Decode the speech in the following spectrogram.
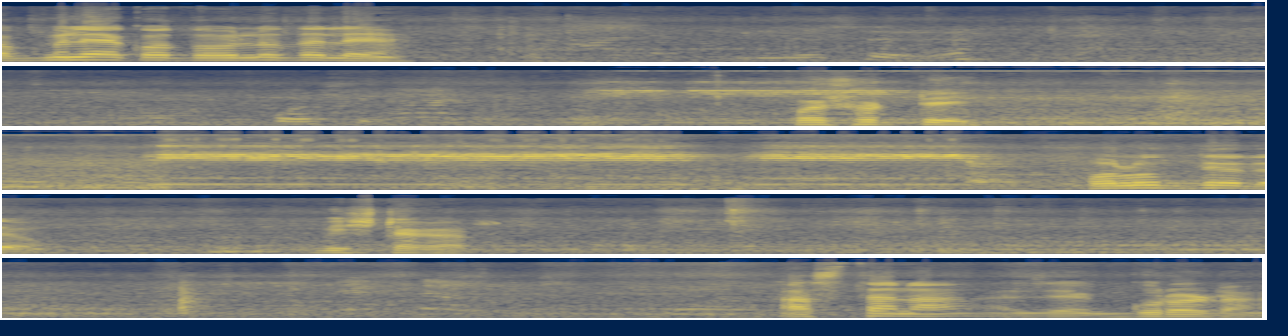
সব মিলে কত হলো তাহলে? পঁয়ষট্টি। হলুদ দিয়ে দাও বিশ টাকার। আস্তানা যে গুঁড়োটা।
